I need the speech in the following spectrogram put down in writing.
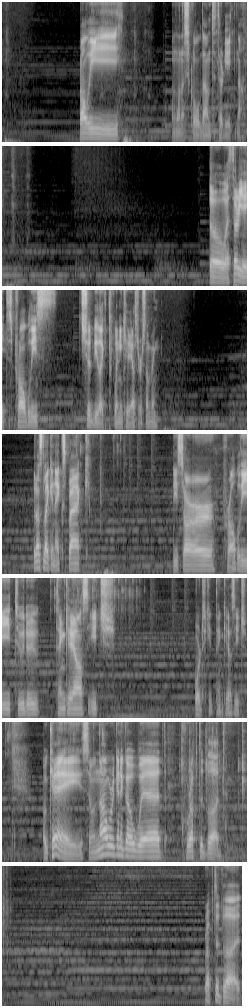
Probably... I want to scroll down to 38 now. So a 38 is probably... Should be like 20 chaos or something. So that's like an X pack. These are probably 2 to 10 chaos each. 4 to 10 chaos each. Okay, so now we're gonna go with Corrupted Blood. Corrupted Blood.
